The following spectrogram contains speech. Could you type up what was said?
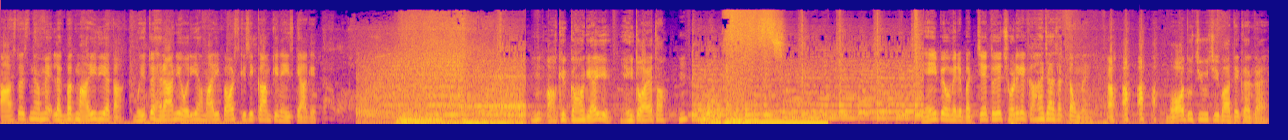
आज तो इसने हमें लगभग मार ही दिया था। मुझे तो हैरानी हो रही है, हमारी पावर्स किसी काम की नहीं इसके आगे। आखिर कहाँ गया ये? यही तो आया था। हम्म, यहीं पे हो मेरे बच्चे तुझे छोड़ के कहाँ जा सकता हूँ मैं? बहुत ऊँची ऊँची बातें कर रहा है।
